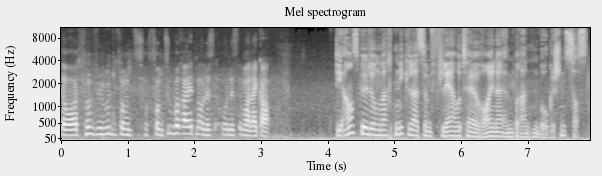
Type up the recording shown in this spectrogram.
Dauert fünf Minuten zum, zum Zubereiten und ist, und ist immer lecker. Die Ausbildung macht Niklas im Flair Hotel Reuner im brandenburgischen Zossen.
